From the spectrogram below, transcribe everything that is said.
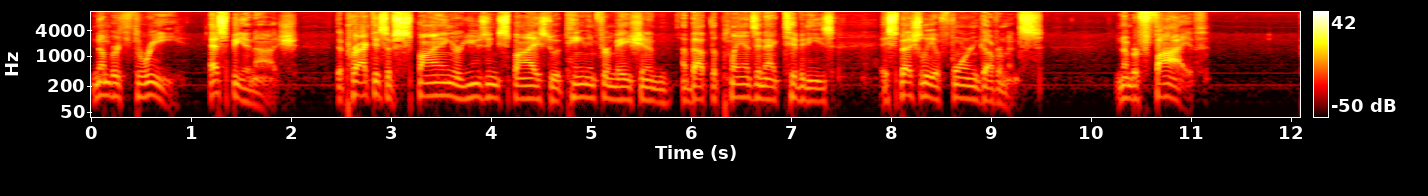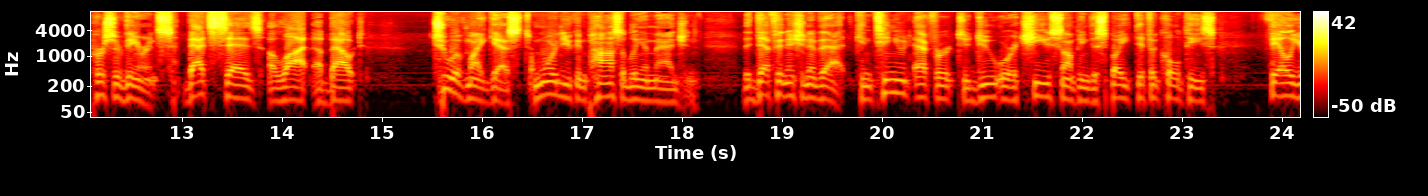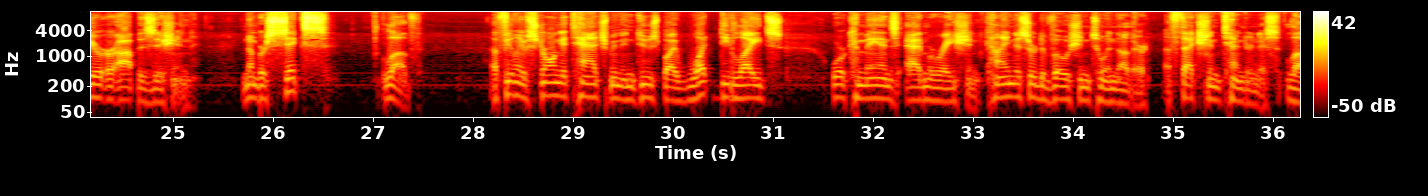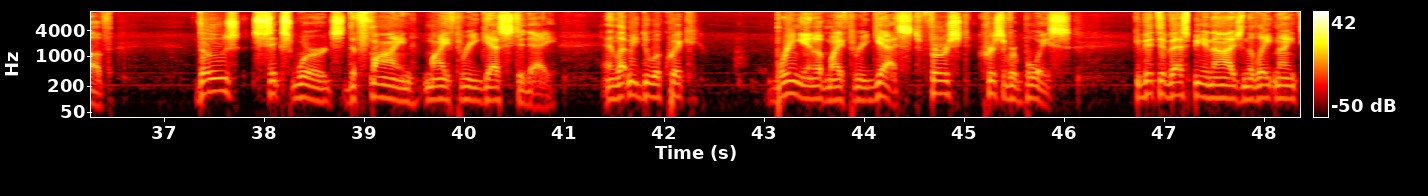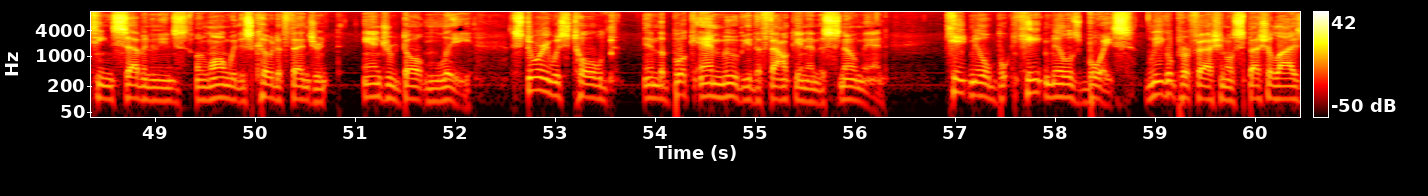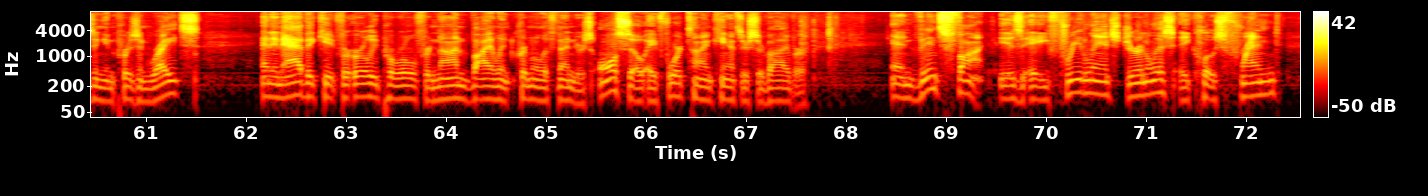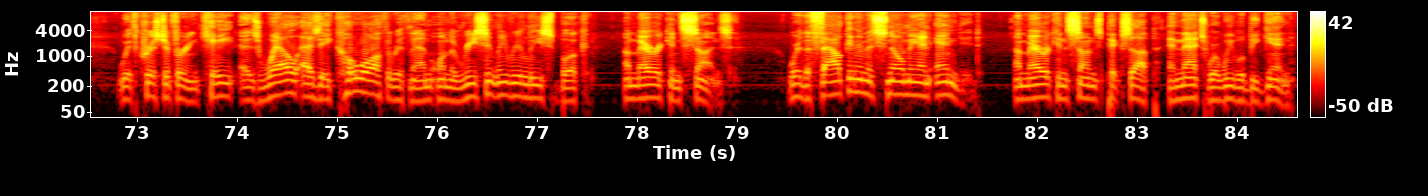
Number three, espionage, the practice of spying or using spies to obtain information about the plans and activities, especially of foreign governments. Number five, perseverance. That says a lot about two of my guests, more than you can possibly imagine. The definition of that continued effort to do or achieve something despite difficulties, failure, or opposition. Number six, love. A feeling of strong attachment induced by what delights or commands admiration, kindness or devotion to another, affection, tenderness, love. Those six words define my three guests today. And let me do a quick bring in of my three guests. First, Christopher Boyce convicted of espionage in the late 1970s, along with his co-defendant Andrew Daulton Lee. The story was told in the book and movie The Falcon and the Snowman. Kate, Mill, Kate Mills Boyce, legal professional specializing in prison rights and an advocate for early parole for nonviolent criminal offenders, also a four time cancer survivor. And Vince Font is a freelance journalist, a close friend, with Christopher and Kate, as well as a co author with them on the recently released book, American Sons. Where the Falcon and the Snowman ended, American Sons picks up, and that's where we will begin.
